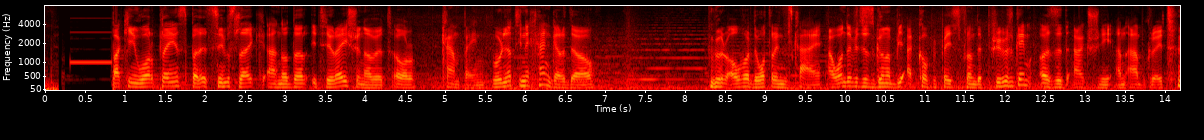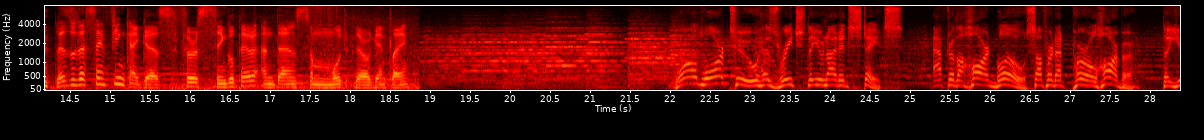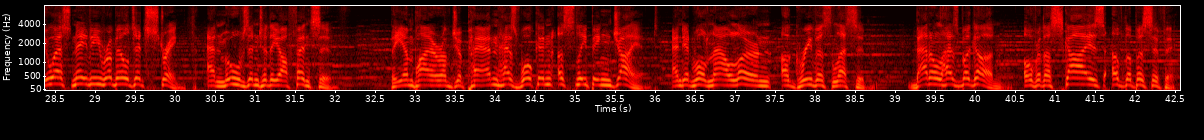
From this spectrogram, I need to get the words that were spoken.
Back in warplanes, but it seems like another iteration of it, or campaign. We're not in a hangar though. We're over the water in the sky. I wonder if it's just gonna be a copy-paste from the previous game or is it actually an upgrade? Let's do the same thing I guess. First single player and then some multiplayer gameplay. World War II has reached the United States. After the hard blow suffered at Pearl Harbor, the U.S. Navy rebuilds its strength and moves into the offensive. The Empire of Japan has woken a sleeping giant, and it will now learn a grievous lesson. Battle has begun over the skies of the Pacific.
